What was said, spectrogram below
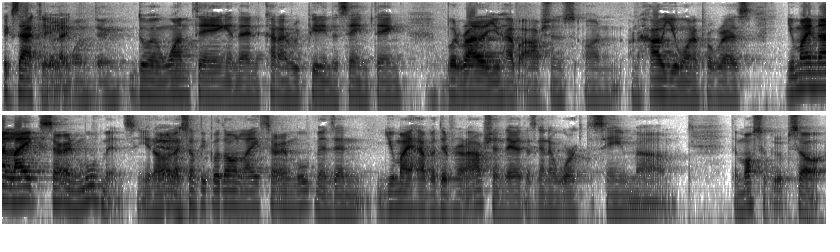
exactly doing like one thing. doing one thing and then kind of repeating the same thing but rather you have options on on how you want to progress. You might not like certain movements you know Yeah. like some people don't like certain movements and you might have a different option there that's going to work the same um, the muscle group. So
